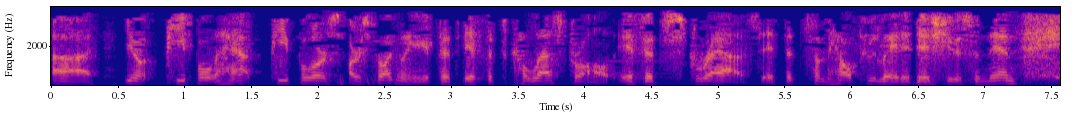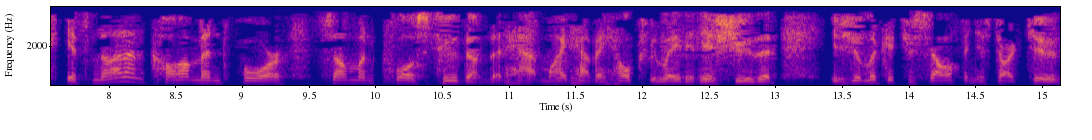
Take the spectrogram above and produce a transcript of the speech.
uh, you know, people have, people are, are struggling if it, if it's cholesterol, if it's stress, if it's some health related issues. And then it's not uncommon for someone close to them that ha- might have a health related issue that as you look at yourself and you start to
